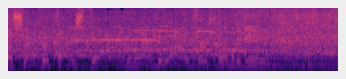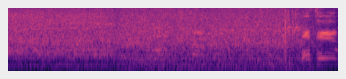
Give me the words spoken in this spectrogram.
A sacrifice fly and an RBI first run of the game. Ball four.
